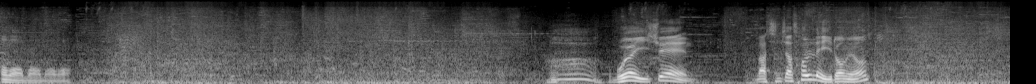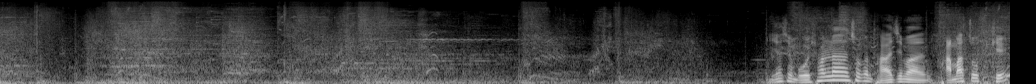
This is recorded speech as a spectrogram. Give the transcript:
어머 어머 어머 어머. 헉, 뭐야 이쉔. 나 진짜 설레 이러면? 이 자식 뭐 현란한 척은 다 하지만 다 맞죠 스킬?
